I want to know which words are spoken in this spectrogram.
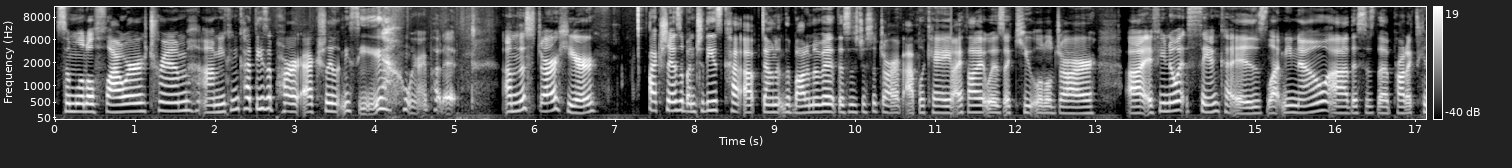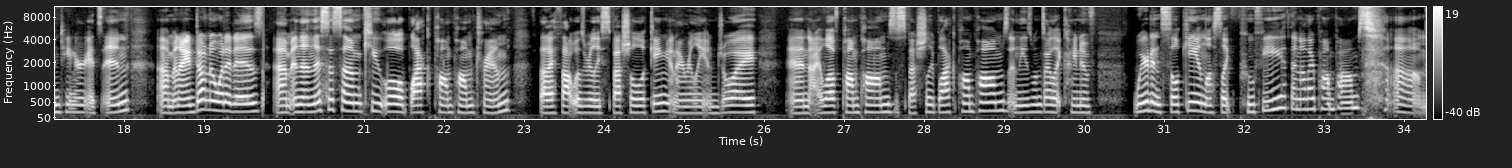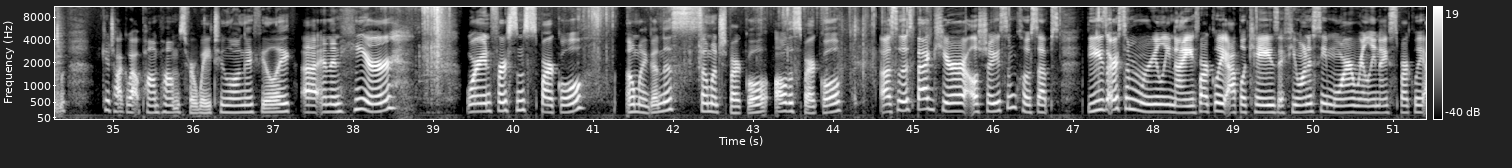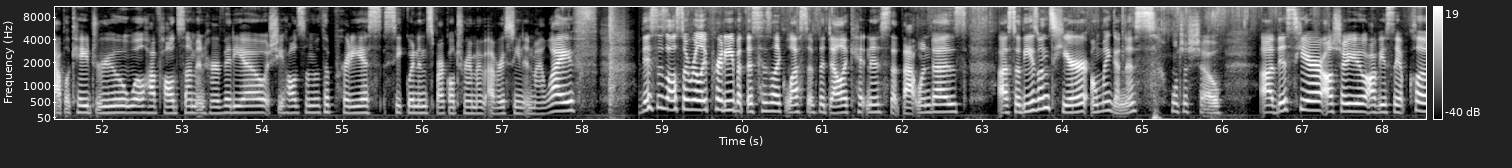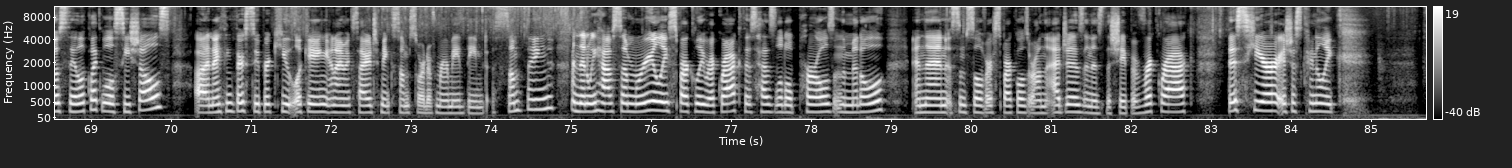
some little flower trim. Um, you can cut these apart actually let me see where I put it. Um, this jar here actually has a bunch of these cut up down at the bottom of it. This is just a jar of applique. I thought it was a cute little jar. Uh, if you know what Sanka is, let me know. Uh, this is the product container it's in, um, and I don't know what it is. Um, and then this is some cute little black pom-pom trim that I thought was really special looking and I really enjoy. And I love pom-poms, especially black pom-poms, and these ones are like kind of weird and silky and less like poofy than other pom-poms. Um, Could talk about pom-poms for way too long, I feel like. Uh, and then here, we're in for some sparkle. Oh my goodness, so much sparkle, all the sparkle. Uh, so this bag here, I'll show you some close-ups. These are some really nice sparkly appliques. If you want to see more really nice sparkly applique, Drew will have hauled some in her video. She hauled some of the prettiest sequin and sparkle trim I've ever seen in my life. This is also really pretty, but this is like less of the delicateness that that one does. Uh, so these ones here, oh my goodness, we'll just show. Uh, this here, I'll show you obviously up close. They look like little seashells. Uh, and I think they're super cute looking and I'm excited to make some sort of mermaid themed something. And then we have some really sparkly rickrack. This has little pearls in the middle and then some silver sparkles around the edges and is the shape of rickrack. This here is just kind of like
